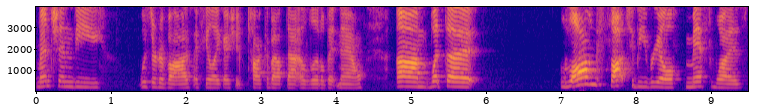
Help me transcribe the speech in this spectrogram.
mention the Wizard of Oz, I feel like I should talk about that a little bit now. Um, what the long thought to be real myth was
